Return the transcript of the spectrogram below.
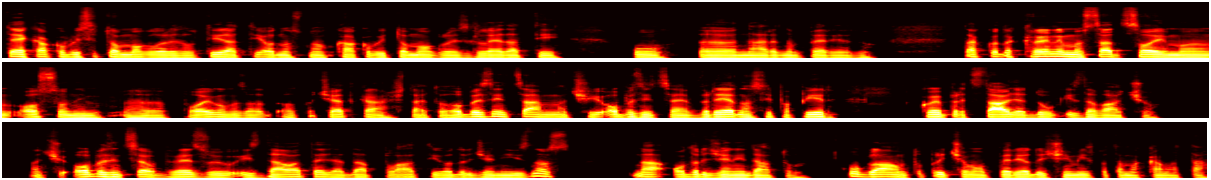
te kako bi se to moglo rezultirati, odnosno kako bi to moglo izgledati u e, narednom periodu. Tako da krenemo sad s ovim e, osnovnim e, pojmom za, od početka šta je to obveznica. Znači obveznica je vrijednosni papir koji predstavlja dug izdavaču. Znači obveznice obvezuju izdavatelja da plati određeni iznos na određeni datum. Uglavnom tu pričamo o periodičnim isplatama kamata,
